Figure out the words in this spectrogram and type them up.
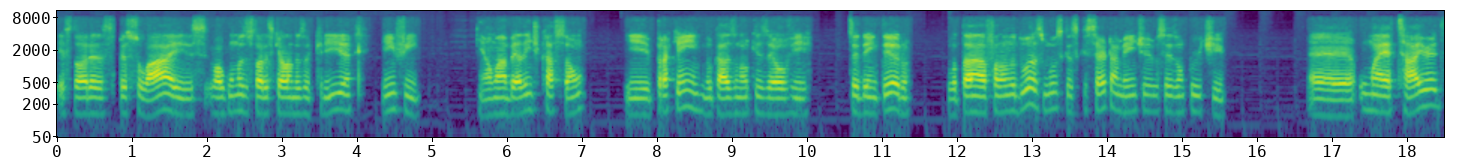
histórias pessoais, algumas histórias que ela mesma cria, enfim, é uma bela indicação. E para quem, no caso, não quiser ouvir o CD inteiro, vou estar tá falando duas músicas que certamente vocês vão curtir. É, uma é Tired,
